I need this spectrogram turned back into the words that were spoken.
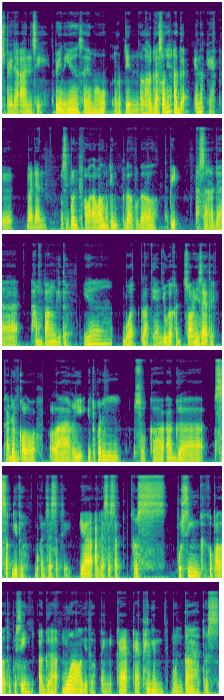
sepedaan sih. Tapi ininya saya mau rutin olahraga. Soalnya agak enak ya ke badan meskipun awal-awal mungkin pegal-pegal tapi asal ada hampang gitu. Ya buat latihan juga kan. Soalnya saya tuh kadang kalau lari itu kadang suka agak sesek gitu. Bukan sesek sih ya agak sesek. Terus pusing ke kepala tuh pusing agak mual gitu. Pengen kayak kayak pengen muntah terus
